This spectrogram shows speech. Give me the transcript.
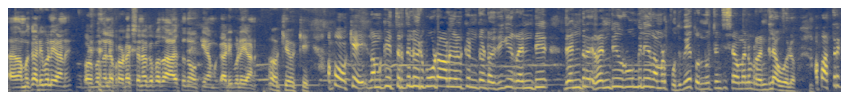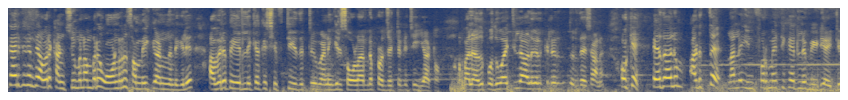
നമുക്ക് അടിപൊളിയാണ്. കുഴപ്പമൊന്നുമില്ല. പ്രൊഡക്ഷനൊക്കെ ഇപ്പോൾ താഴ്ത്ത് നോക്കി നമുക്ക് അടിപൊളിയാണ്. ഓക്കെ ഓക്കെ അപ്പോൾ ഓക്കെ നമുക്ക് ഇത്തരത്തിൽ ഒരുപാട് ആളുകൾക്ക് എന്തുണ്ടോ? ഈ റെന്റ് രണ്ട് റെന്റ് റൂമിൽ നമ്മൾ പൊതുവേ തൊണ്ണൂറ്റഞ്ച് ശതമാനം റെന്റിലാവുമല്ലോ അപ്പോൾ അത്രക്കാർക്ക് എന്താ അവരെ കൺസ്യൂമർ നമ്പർ ഓണർ സമ്മതിക്കുകയാണെന്നുണ്ടെങ്കിൽ അവരെ പേരിലേക്കൊക്കെ ഷിഫ്റ്റ് ചെയ്തിട്ട് വേണമെങ്കിൽ സോളാറിന്റെ പ്രൊജക്റ്റ് ഒക്കെ ചെയ്യാട്ടോ അപ്പോൾ അല്ല? അത് പൊതുവായിട്ടുള്ള ആളുകൾക്കുള്ള നിർദ്ദേശമാണ്. ഓക്കെ ഏതായാലും അടുത്ത നല്ല ഇൻഫോർമേറ്റീവ് ആയിട്ടുള്ള വീഡിയോ ആയിട്ട്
